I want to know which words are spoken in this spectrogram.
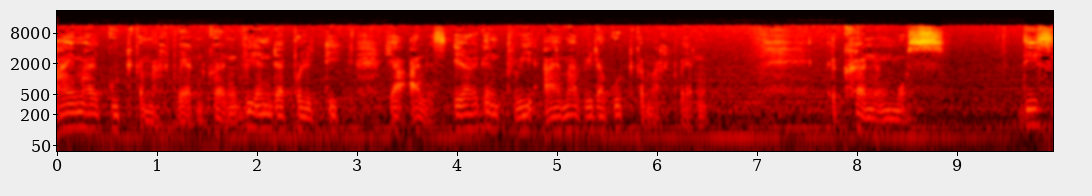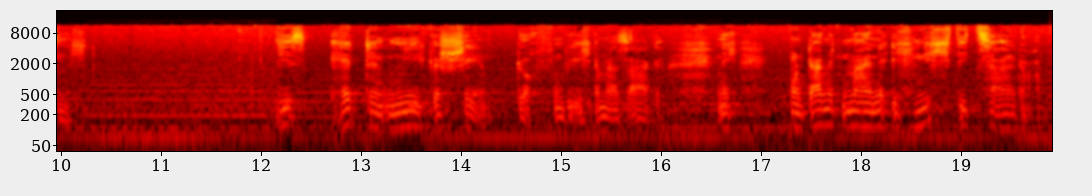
einmal gut gemacht werden können, wie in der Politik ja alles irgendwie einmal wieder gut gemacht werden können muss. Dies nicht. Dies hätte nie geschehen dürfen, wie ich immer sage. Nicht? Und damit meine ich nicht die Zahl der Opfer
